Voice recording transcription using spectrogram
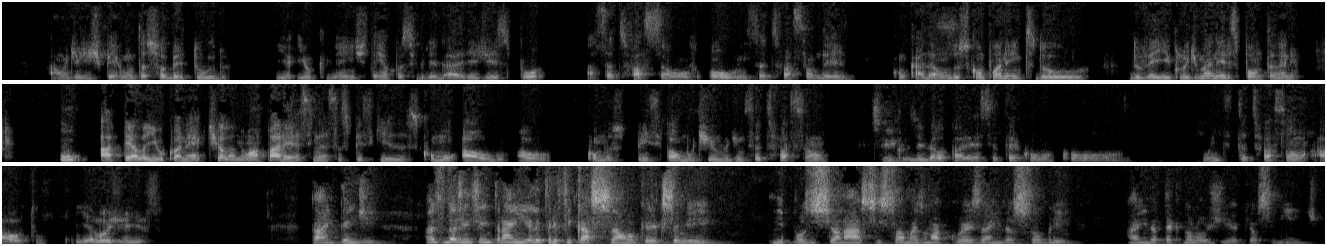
onde a gente pergunta sobre tudo. E, e o cliente tem a possibilidade de expor a satisfação ou insatisfação dele com cada um dos componentes do, do veículo de maneira espontânea. O, a tela Uconnect ela não aparece nessas pesquisas como algo, como principal motivo de insatisfação. Sim. Inclusive, ela aparece até com, com um índice de satisfação alto e elogios. Tá, entendi. Antes da gente entrar em eletrificação, eu queria que você me, me posicionasse só mais uma coisa ainda sobre ainda tecnologia, que é o seguinte.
